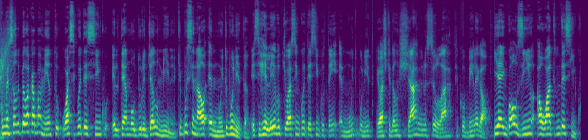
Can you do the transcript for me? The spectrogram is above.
Começando pelo acabamento, o A55 ele tem a moldura de alumínio, que por sinal é muito bonita. Esse relevo que o A55 tem é muito bonito, eu acho que dá um charme no celular, ficou bem legal. E é igualzinho ao A35,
